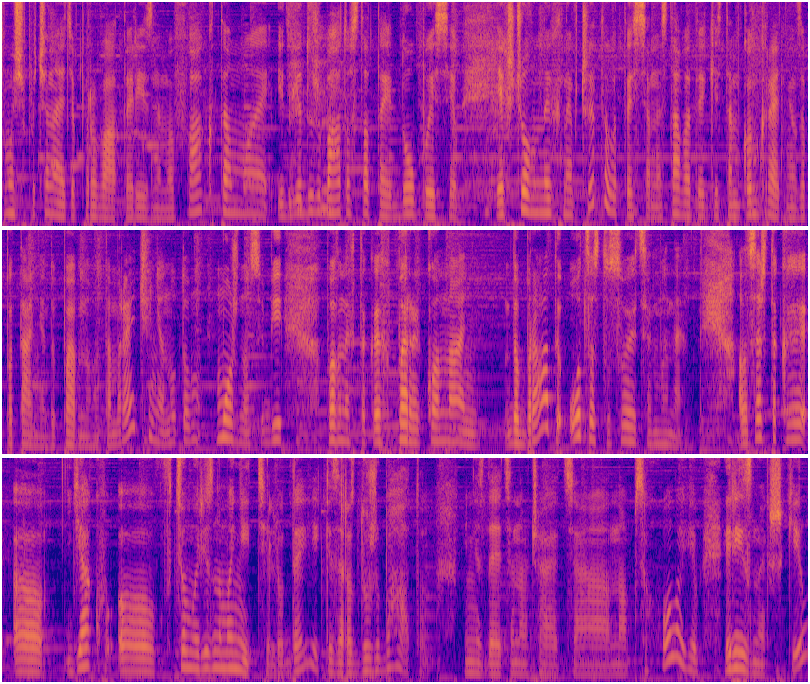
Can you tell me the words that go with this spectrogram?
тому що починають оперувати різними фактами, і є дуже багато статей, дописів. Якщо в них не вчитуватися, не ставити якісь там конкретні запитання до певного там речення, ну то можна собі певних таких переконань добрати. оце стосується мене. Але все ж таки, е, як е, в цьому різноманітті людей, які зараз дуже багато, мені здається, навчаються на психологів різних шкіл,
